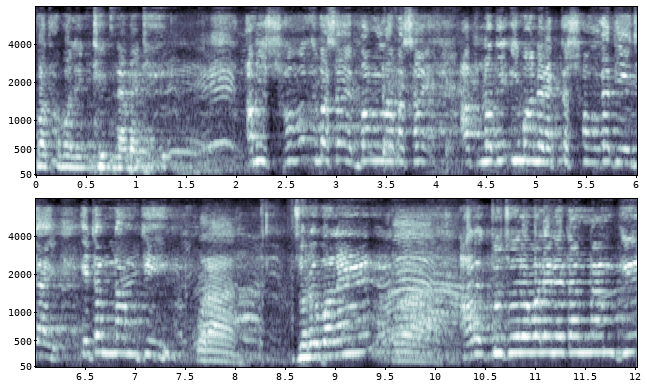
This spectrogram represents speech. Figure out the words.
কথা বলেন ঠিক না বেঠি আমি সহজ ভাষায় বাংলা ভাষায় আপনাদের ইমানের একটা সংজ্ঞা দিয়ে যাই। এটার নাম কি? জোরে বলেন। আর একটু জোরে বলেন এটার নাম কি?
